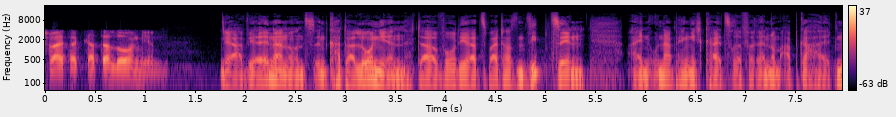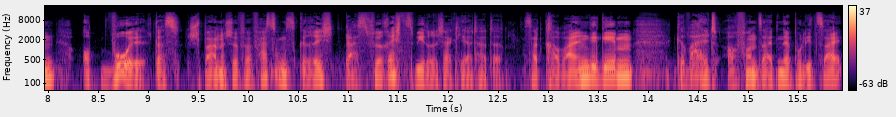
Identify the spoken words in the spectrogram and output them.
zweite Katalonien. Ja, wir erinnern uns, in Katalonien, da wurde ja 2017 ein Unabhängigkeitsreferendum abgehalten, obwohl das spanische Verfassungsgericht das für rechtswidrig erklärt hatte. Es hat Krawallen gegeben, Gewalt auch von Seiten der Polizei.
